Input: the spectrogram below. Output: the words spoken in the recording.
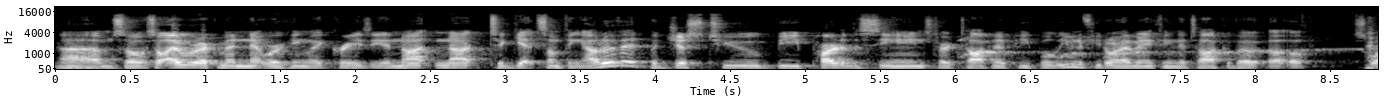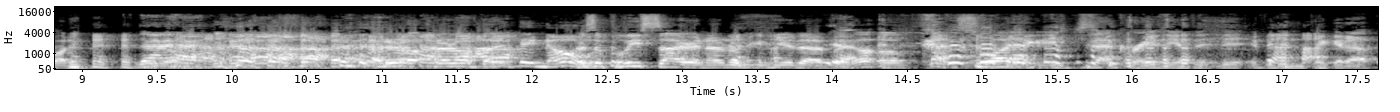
Um, so, so I would recommend networking like crazy and not, not to get something out of it, but just to be part of the scene, start talking to people, even if you don't have anything to talk about. Uh oh. Swatting. I don't know. I don't know. How but did they know? There's a police siren. I don't know if you can hear that. But uh oh. That's why it's that crazy if it, if it didn't pick it up.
